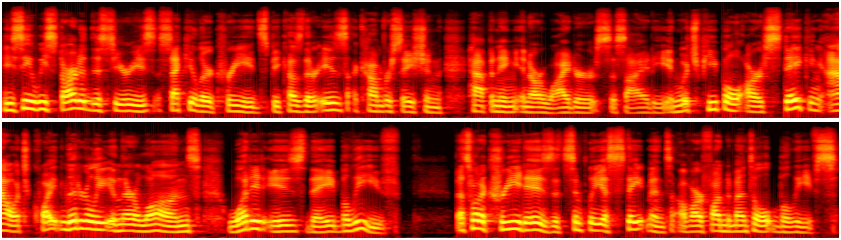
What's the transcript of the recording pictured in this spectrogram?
You see, we started this series, Secular Creeds, because there is a conversation happening in our wider society in which people are staking out, quite literally in their lawns, what it is they believe. That's what a creed is. It's simply a statement of our fundamental beliefs.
